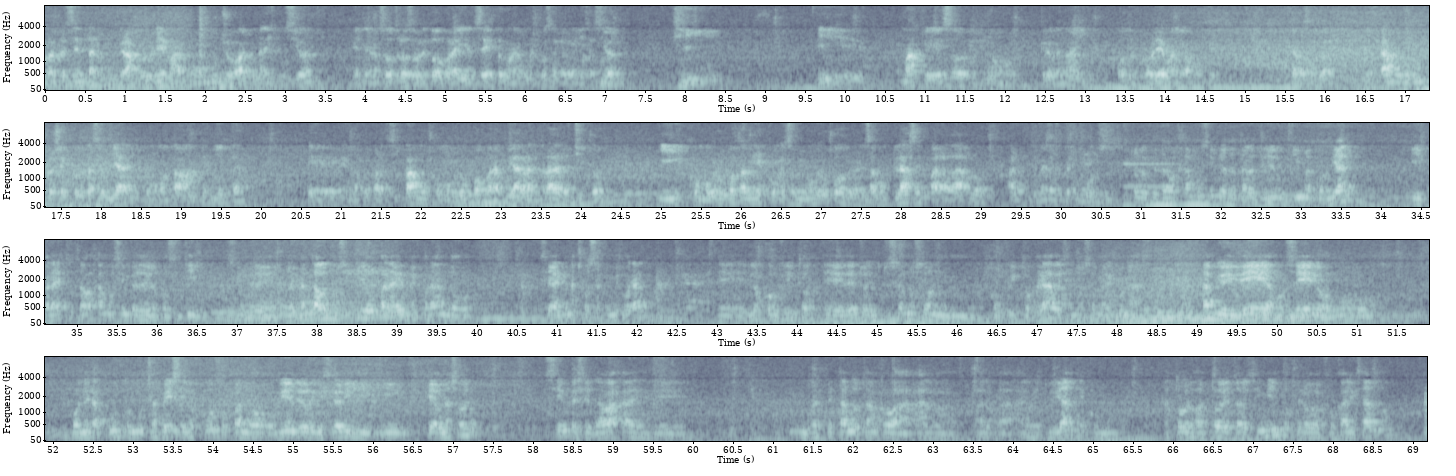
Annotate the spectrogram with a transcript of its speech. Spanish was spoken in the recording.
representan un gran problema, como mucho alguna discusión entre nosotros, sobre todo por ahí en sexto, con algunas cosas de organización. Y, más que eso, no creo que no hay otro problema, digamos, que, que resolver. Estamos en un proyecto de educación vial, como contaba antes Mirta, eh, en lo que participamos como grupo para cuidar la entrada de los chicos y como grupos también, como esos mismos grupos, organizamos clases para darlo a los primeros tres cursos. Todo lo que trabajamos siempre es tratar de tener un clima cordial y para esto trabajamos siempre de lo positivo, siempre rescatar lo positivo para ir mejorando si hay algunas cosas que mejorar. Eh, los conflictos eh, dentro de la institución no son conflictos graves, sino son algunos cambios de ideas o celos o poner a punto muchas veces los cursos cuando vienen de dos divisiones y, queda una sola. Siempre se trabaja respetando tanto a, los, estudiantes como a todos los actores del establecimiento, pero focalizando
